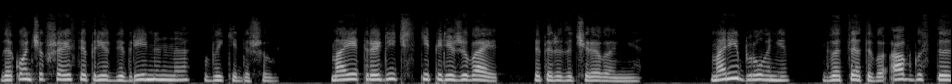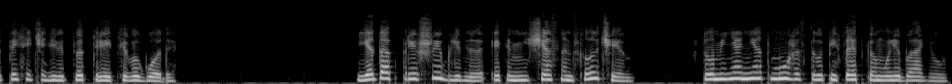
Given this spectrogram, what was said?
закончившаяся преждевременно выкидышем. Мари трагически переживает это разочарование. Мари Брони, 20 августа 1903 года. Я так пришиблена этим несчастным случаем, что у меня нет мужества писать кому-либо о нем.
